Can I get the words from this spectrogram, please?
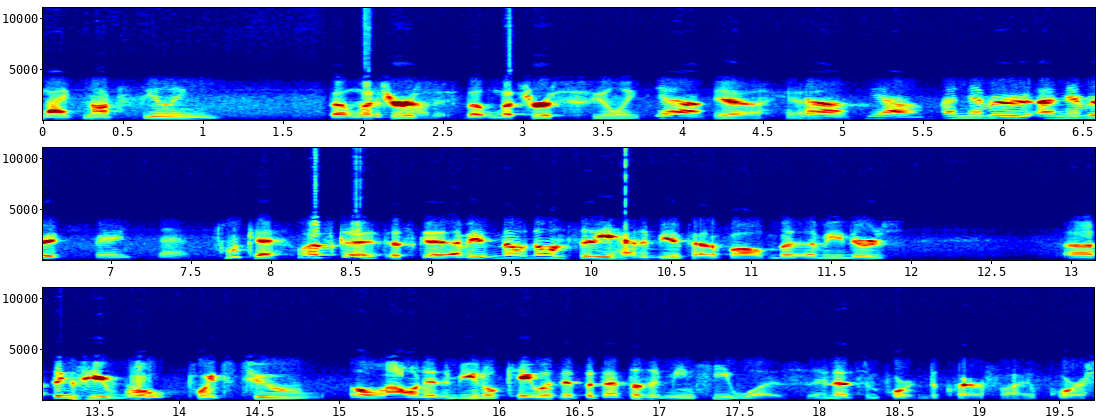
like not feeling that lecherous that lecherous feeling. yeah Yeah, yeah. yeah yeah I never I never experienced that. Okay, well that's good. That's good. I mean, no no one said he had to be a pedophile, but I mean, there's uh, things he wrote points to allowing it and being okay with it, but that doesn't mean he was, and that's important to clarify, of course.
